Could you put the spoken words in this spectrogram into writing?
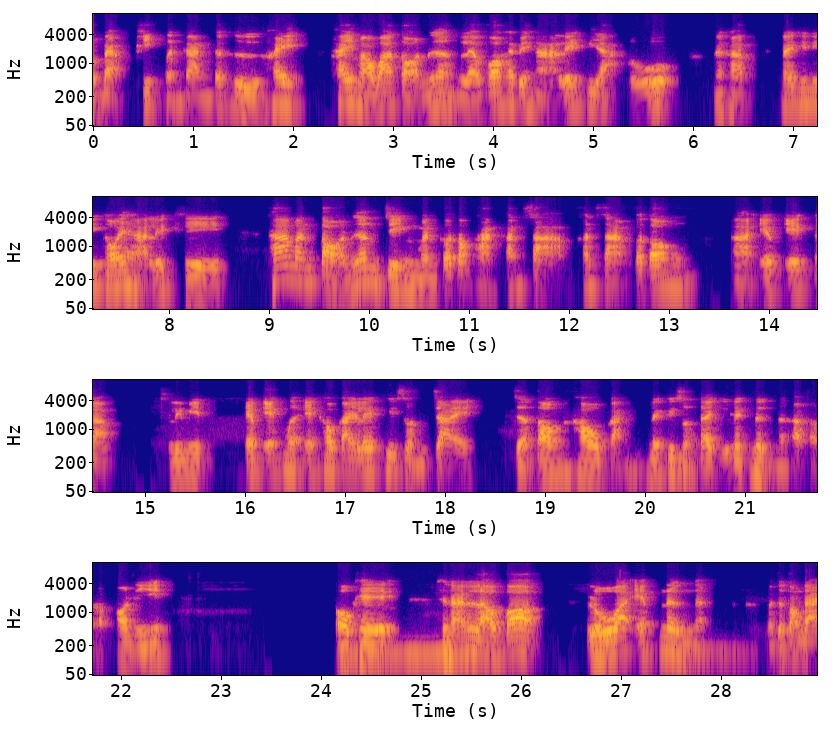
ทย์แบบพลิกเหมือนกันก็คือให้ ให้มาว่าต่อเนื่องแล้วก็ให้ไปหาเลขที่อยากรู้นะครับ ในที่นี้เขาให้หาเลข k ถ้ามันต่อเนื่องจริงมันก็ต้องผ่านขั้น 3 ขั้น 3 ก็ต้องอ่า fx กับลิมิต fx เมื่อ x เข้าใกล้เลขที่สนใจ จะต้องเท่ากันเลขที่สนใจคือเลขหนึ่งนะครับสำหรับข้อนี้ โอเค ฉะนั้นเราก็รู้ว่า f1 อะมันจะต้องได้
